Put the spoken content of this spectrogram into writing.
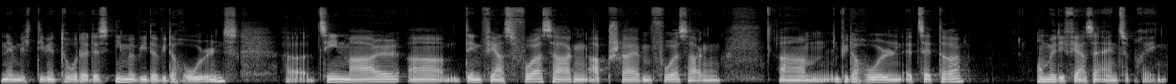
nämlich die Methode des immer wieder Wiederholens. Äh, zehnmal äh, den Vers vorsagen, abschreiben, vorsagen, ähm, wiederholen etc., um mir die Verse einzuprägen.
